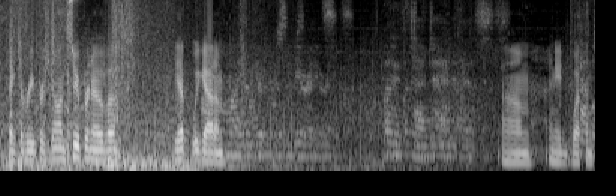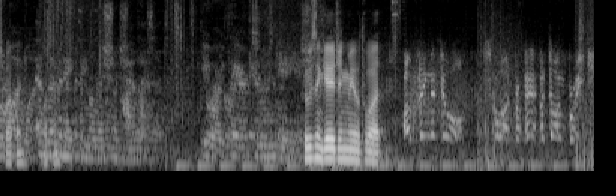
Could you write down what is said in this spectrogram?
I think the Reaper's gone supernova. Yep, we got him. Admire your perseverance, but it's time to end this. Um, I need weapons, weapon, weapon. Eliminate the militia pilot. You are clear to engage. Who's engaging me with what? Opening the door. Squad, prepare for dome breach.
